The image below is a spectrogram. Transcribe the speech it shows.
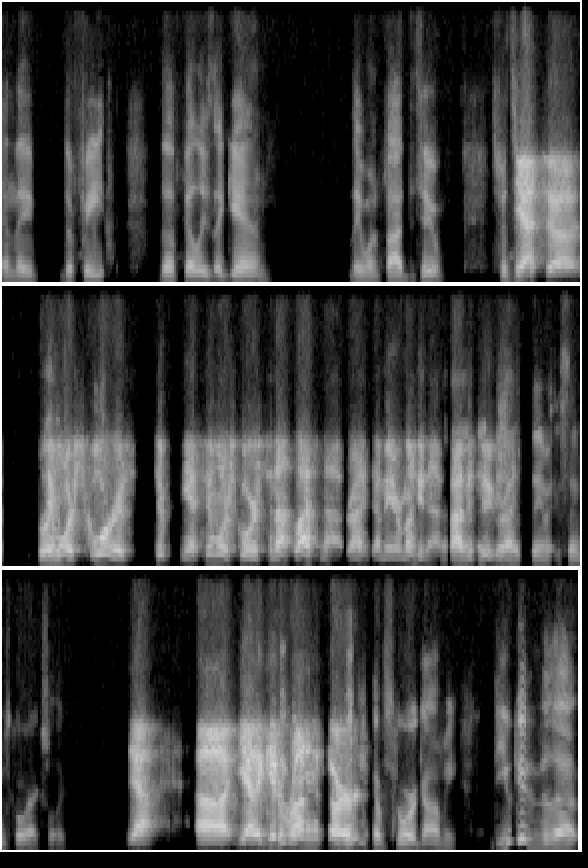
and they defeat the Phillies again. They won five to two. Spencer yeah, it's a similar score as yeah, similar scores tonight, last night, right? I mean, or Monday night, five uh, to two, yeah, right? Same same score actually. Yeah, uh, yeah, they get a run in the third. Speaking of scorigami, do you get into that?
